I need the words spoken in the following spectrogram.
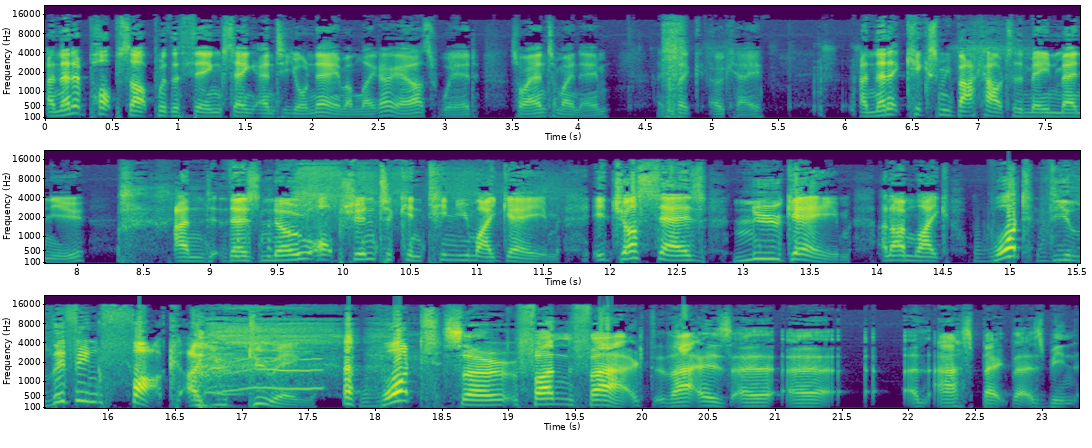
and then it pops up with a thing saying enter your name. I'm like, okay, that's weird. So I enter my name. I click okay, and then it kicks me back out to the main menu. And there's no option to continue my game. It just says new game. And I'm like, what the living fuck are you doing? what? So, fun fact: that is a, a an aspect that has been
